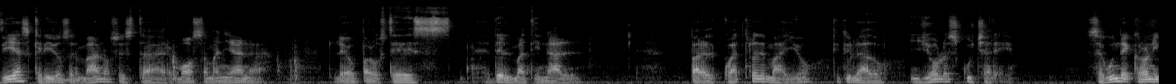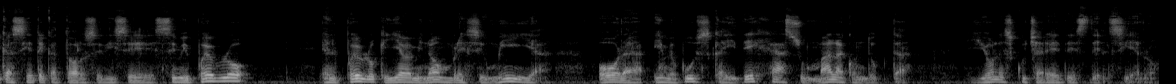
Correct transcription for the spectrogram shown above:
Días, queridos hermanos. Esta hermosa mañana leo para ustedes del matinal para el 4 de mayo, titulado Yo lo escucharé. Segunda de Crónicas 7:14 dice, Si mi pueblo, el pueblo que lleva mi nombre, se humilla, ora y me busca y deja su mala conducta, yo lo escucharé desde el cielo.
